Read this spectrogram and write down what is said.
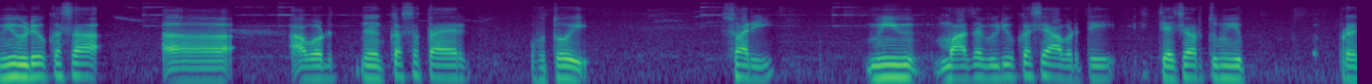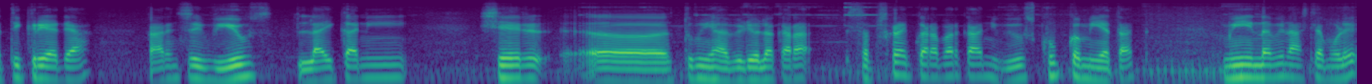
मी व्हिडिओ कसा आवड कसा तयार होतोय? सॉरी मी माझा व्हिडिओ कसे आवडते? त्याच्यावर तुम्ही प्रतिक्रिया द्या. कारण से व्ह्यूज लाईक आणि शेअर तुम्ही ह्या व्हिडिओला करा सबस्क्राईब करा बरं का आणि व्ह्यूज खूप कमी येतात. मी नवीन असल्यामुळे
